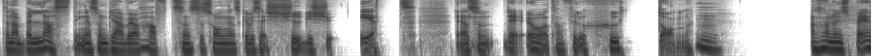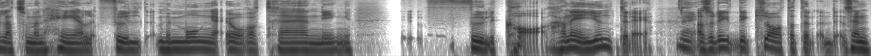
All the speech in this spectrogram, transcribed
Den här belastningen som Gavi har haft sedan säsongen ska vi säga 2021. Det är alltså det året han fyller 17. Mm. Alltså han har ju spelat som en hel, full, med många år av träning, full kar. Han är ju inte det. Nej. Alltså det, det är klart att den, sen,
